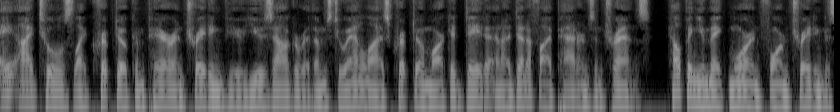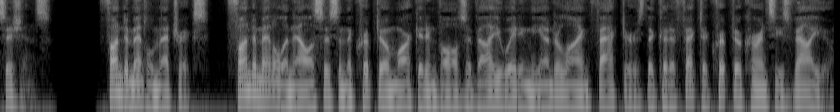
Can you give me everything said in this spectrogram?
AI tools like Crypto Compare and TradingView use algorithms to analyze crypto market data and identify patterns and trends, helping you make more informed trading decisions. Fundamental metrics Fundamental analysis in the crypto market involves evaluating the underlying factors that could affect a cryptocurrency's value,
